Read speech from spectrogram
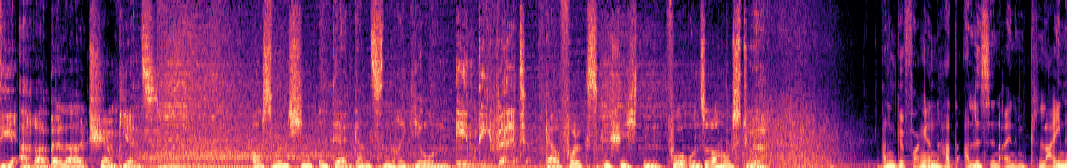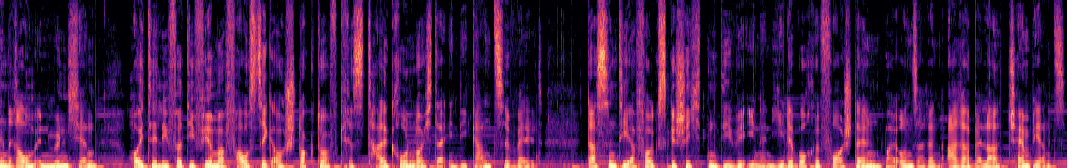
Die Arabella Champions. Aus München und der ganzen Region in die Welt. Erfolgsgeschichten vor unserer Haustür. Angefangen hat alles in einem kleinen Raum in München. Heute liefert die Firma Faustig aus Stockdorf Kristallkronleuchter in die ganze Welt. Das sind die Erfolgsgeschichten, die wir Ihnen jede Woche vorstellen bei unseren Arabella Champions.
